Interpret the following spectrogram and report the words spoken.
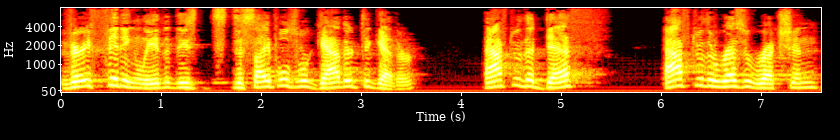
very fittingly, that these disciples were gathered together after the death, after the resurrection,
